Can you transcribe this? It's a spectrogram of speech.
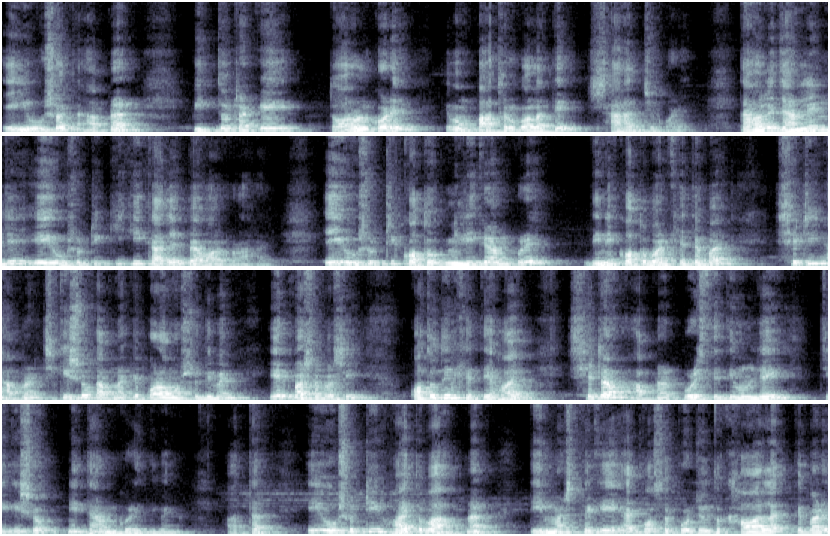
এই ঔষধ আপনার পিত্তটাকে তরল করে এবং পাথর গলাতে সাহায্য করে। তাহলে জানলেন যে এই ওষুধটি কি কি কাজে ব্যবহার করা হয়। এই ওষুধটি কত মিলিগ্রাম করে দিনে কতবার খেতে হয় সেটি আপনার চিকিৎসক আপনাকে পরামর্শ দিবেন। এর পাশাপাশি কতদিন খেতে হয় সেটাও আপনার পরিস্থিতি অনুযায়ী চিকিৎসক নির্ধারণ করে দিবেন। অর্থাৎ এই ওষুধটি হয়তো বা আপনার তিন মাস থেকে এক বছর পর্যন্ত খাওয়া লাগতে পারে,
